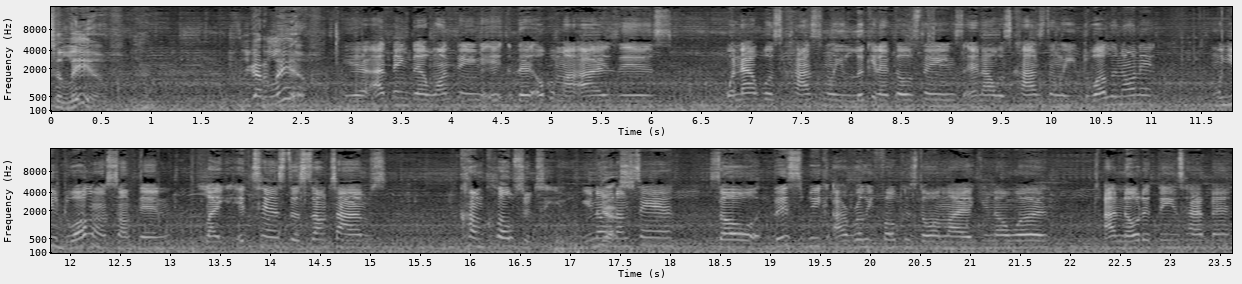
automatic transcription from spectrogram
to live. you gotta live. Yeah, I think that one thing it, that opened my eyes is when I was constantly looking at those things and I was constantly dwelling on it. When you dwell on something, like it tends to sometimes come closer to you. You know what I'm saying? So this week I really focused on like, you know what? I know that things happen,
